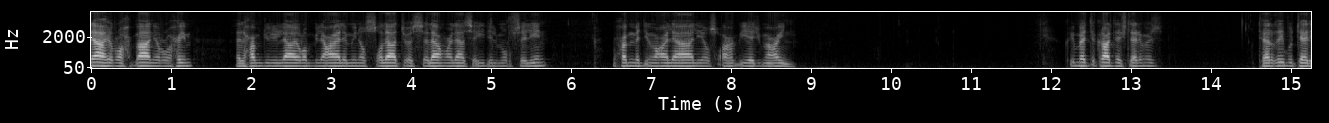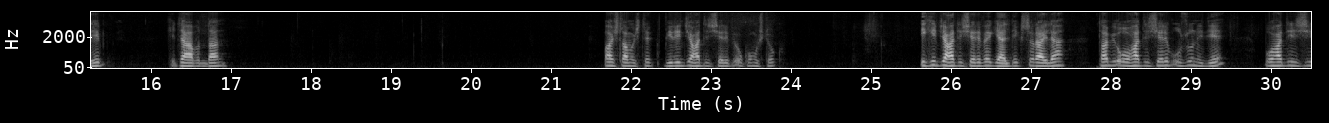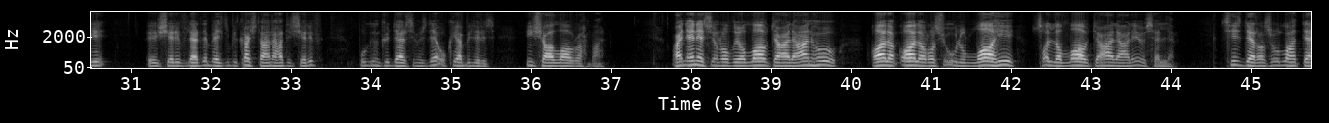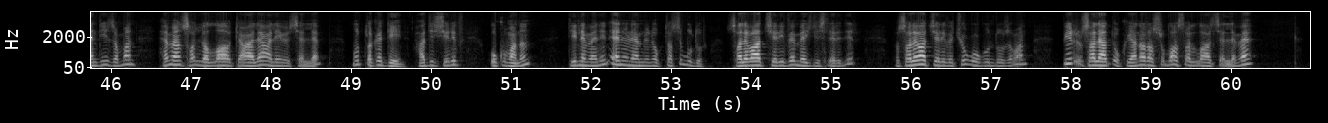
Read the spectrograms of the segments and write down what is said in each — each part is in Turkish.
Bismillahirrahmanirrahim. Elhamdülillahi Rabbil alemin. Esselatu vesselamu ala seyyidil murselin. Muhammedin ve ala alihi ve sahbihi ecma'in. Kıymetli kardeşlerimiz, Tergib-ü Terhib kitabından başlamıştık. Birinci hadis-i şerifi okumuştuk. İkinci hadis-i şerife geldik sırayla. Tabi o hadis-i şerif uzun idi. Bu hadisi e, şeriflerde belki birkaç tane hadis-i şerif bugünkü dersimizde okuyabiliriz. İnşallahurrahman. An Enes'in radıyallahu teala anhu Kale kâle Resulullah sallallahu teala aleyhi ve sellem. Siz de Resulullah dendiği zaman hemen sallallahu teala aleyhi ve sellem mutlaka deyin. Hadis-i şerif okumanın, dinlemenin en önemli noktası budur. Salavat-ı şerife meclisleridir. Ve salavat-ı şerife çok okunduğu zaman bir salat okuyana Resulullah sallallahu aleyhi ve selleme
